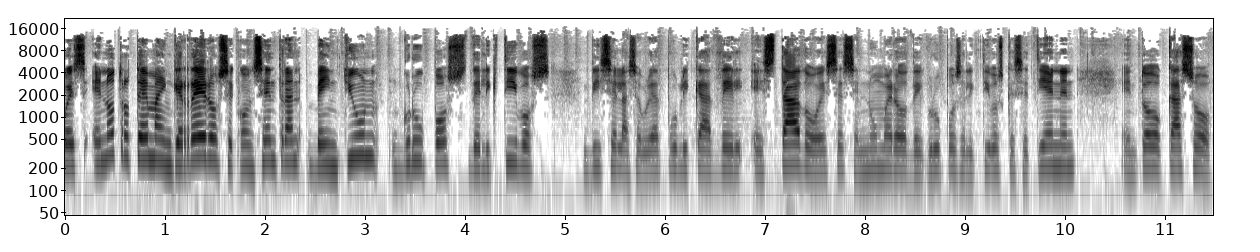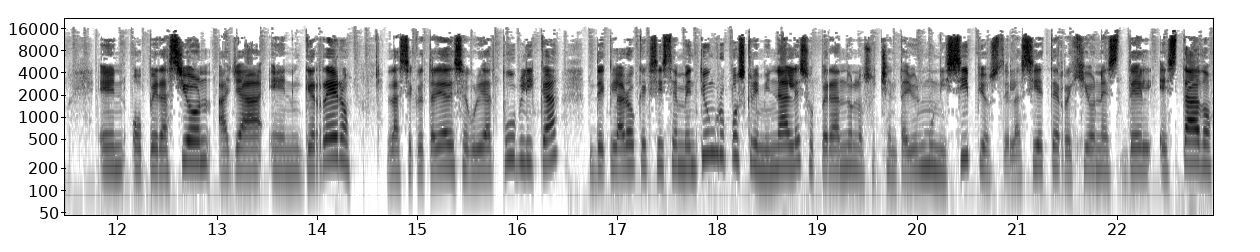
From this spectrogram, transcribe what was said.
pues en otro tema, en Guerrero se concentran 21 grupos delictivos, dice la Seguridad Pública del Estado. Ese es el número de grupos delictivos que se tienen, en todo caso, en operación allá en Guerrero. La Secretaría de Seguridad Pública declaró que existen 21 grupos criminales operando en los 81 municipios de las siete regiones del Estado.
